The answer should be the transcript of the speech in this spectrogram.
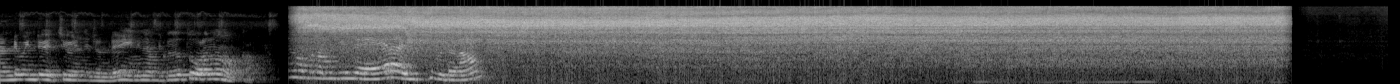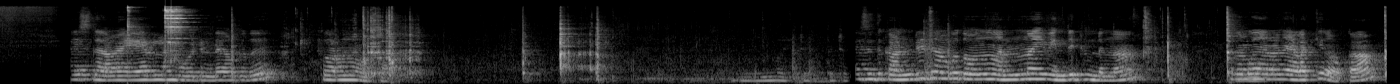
രണ്ട് മിനിറ്റ് വെച്ച് കഴിഞ്ഞിട്ടുണ്ട്. ഇനി നമുക്കിത് തുറന്ന് നോക്കാം നമുക്ക് നമുക്ക് ഇതിന്റെ എയർ അഴിച്ചു വിടണം എയറെല്ലാം പോയിട്ടുണ്ട് നമുക്കിത് തുറന്ന് ഇത് കണ്ടിട്ട് നമുക്ക് തോന്നുന്നു നന്നായി വെന്തിട്ടുണ്ടെന്നാ. നമുക്ക് നല്ലോണം ഇളക്കി നോക്കാം.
